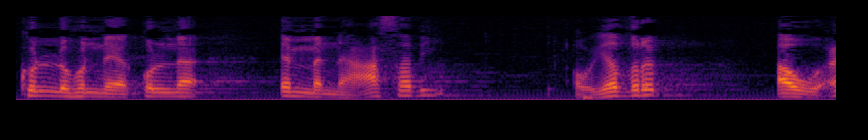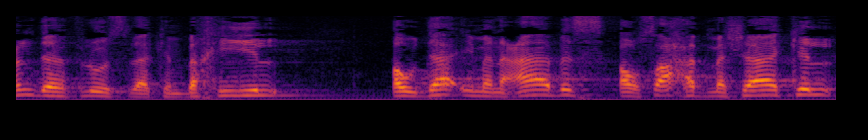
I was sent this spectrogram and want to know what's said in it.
كلهن يقولن إما أنها عصبي أو يضرب أو عنده فلوس لكن بخيل أو دائما عابس أو صاحب مشاكل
